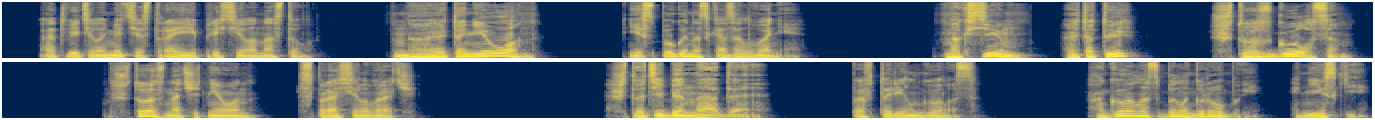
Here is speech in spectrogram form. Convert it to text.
— ответила медсестра и присела на стул. «Но это не он!» Испуганно сказал Ваня. «Максим, это ты? Что с голосом?» «Что значит не он?» Спросил врач. «Что тебе надо?» Повторил голос. Голос был грубый, низкий.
